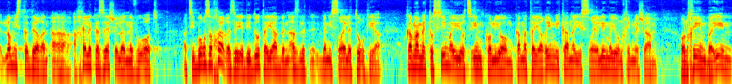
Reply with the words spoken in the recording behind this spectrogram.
לא מסתדר, החלק הזה של הנבואות. הציבור זוכר איזה ידידות היה בין, אז, בין ישראל לטורקיה. כמה מטוסים היו יוצאים כל יום, כמה תיירים מכאן הישראלים היו הולכים לשם. הולכים, באים,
